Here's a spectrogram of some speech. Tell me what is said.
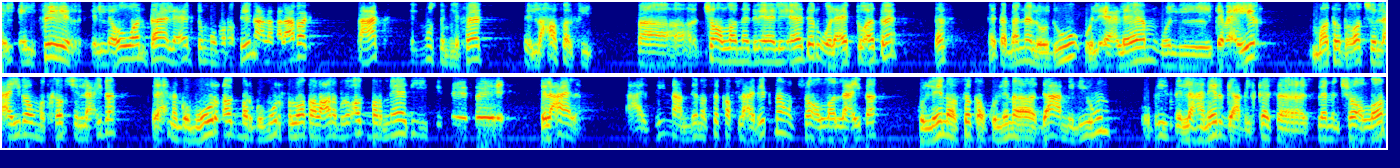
ال- الفير اللي هو انت لعبت مباراتين على ملعبك. عكس الموسم اللي فات اللي حصل فيه. فإن شاء الله النادي الأهلي قادر ولعبته قادرة بس نتمنى الهدوء والإعلام والجماهير ما تضغطش اللعيبة وما تخافش اللعيبة. إحنا جمهور أكبر جمهور في الوطن العربي وأكبر نادي في, العالم. عايزين عندنا ثقة في لعيبتنا وإن شاء الله اللعيبة كلنا ثقة وكلنا دعم ليهم وبإذن الله هنرجع بالكأس يا اسلام إن شاء الله.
